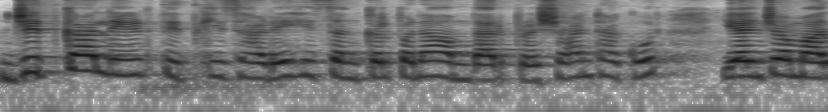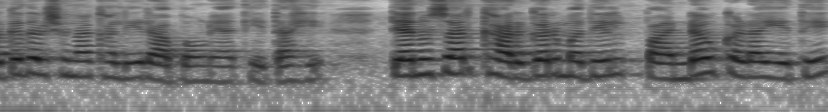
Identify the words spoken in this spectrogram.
जितका लीड तितकी झाडे ही संकल्पना आमदार प्रशांत ठाकूर यांच्या मार्गदर्शनाखाली राबवण्यात येत आहे. त्यानुसार खारघरमधील पांडवकडा येथे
